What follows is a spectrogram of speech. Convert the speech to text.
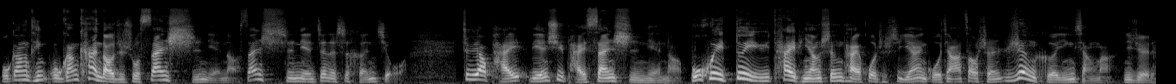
我刚听我刚看到就是说三十年呢，三十年真的是很久啊。这个要排连续排三十年呢，不会对于太平洋生态或者是沿岸国家造成任何影响吗？你觉得？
